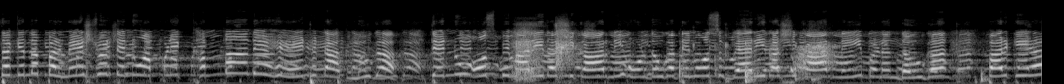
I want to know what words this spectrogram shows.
ਤਾਂ ਕਹਿੰਦਾ ਪਰਮੇਸ਼ਵਰ ਤੈਨੂੰ ਆਪਣੇ ਖੰਭਾਂ ਦੇ ਹੇਠ ਢੱਕ ਲੂਗਾ ਤੈਨੂੰ ਉਸ ਬਿਮਾਰੀ ਦਾ ਸ਼ਿਕਾਰ ਨਹੀਂ ਹੋਣ ਦਊਗਾ ਤੈਨੂੰ ਉਸ ਵੈਰੀ ਦਾ ਸ਼ਿਕਾਰ ਨਹੀਂ ਬਣਨ ਦਊਗਾ। ਪਰ ਕੀ ਆ?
